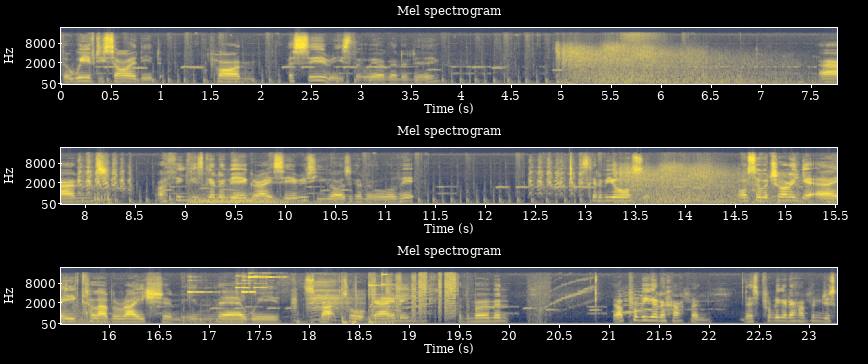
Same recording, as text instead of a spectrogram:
that we've decided upon a series that we are going to do. And I think it's going to be a great series. You guys are going to love it. It's going to be awesome. Also, we're trying to get a collaboration in there with Smack Talk Gaming at the moment. That's probably going to happen. That's probably going to happen just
